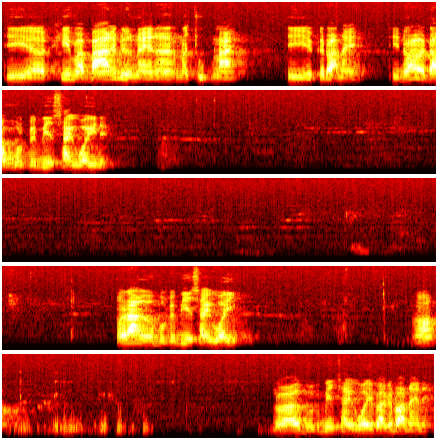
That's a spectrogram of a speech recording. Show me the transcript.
Thì ờ, khi mà ba cái đường này nó nó chụm lại thì cái đoạn này thì nó là trong một cái biên sideways này. Nó đang ở một cái biên sideways. Đó. Nó ở một cái biên sideways và cái đoạn này này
